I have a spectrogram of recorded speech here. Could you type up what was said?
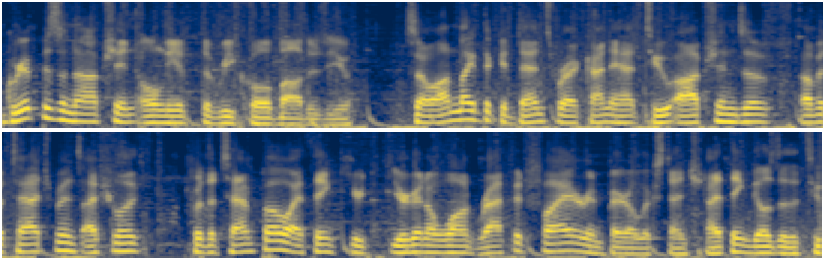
Grip is an option only if the recoil bothers you. So unlike the Cadence where I kind of had two options of, of attachments, I feel like for the tempo, I think you're, you're going to want rapid fire and barrel extension. I think those are the two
